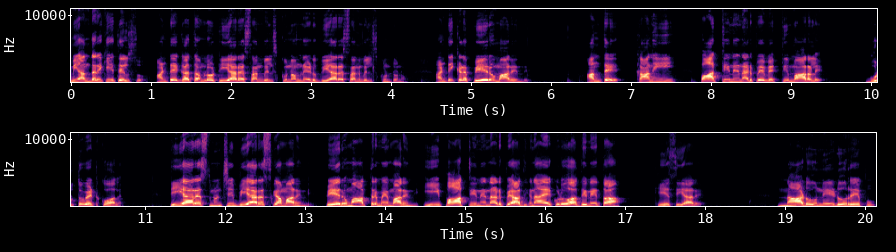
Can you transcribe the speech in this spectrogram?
మీ అందరికీ తెలుసు. అంటే గతంలో టీఆర్ఎస్ అని పిలుచుకున్నాం నేడు బీఆర్ఎస్ అని పిలుచుకుంటున్నాం. అంటే ఇక్కడ పేరు మారింది. అంతే. కానీ పార్టీని నడిపే వ్యక్తి మారలే. గుర్తుపెట్టుకోవాలి. టీఆర్ఎస్ నుంచి బీఆర్ఎస్గా మారింది. పేరు మాత్రమే మారింది. ఈ పార్టీని నడిపే అధినాయకుడు అధినేత కేసీఆరే. నాడు నేడు రేపు.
